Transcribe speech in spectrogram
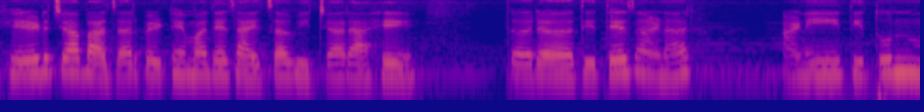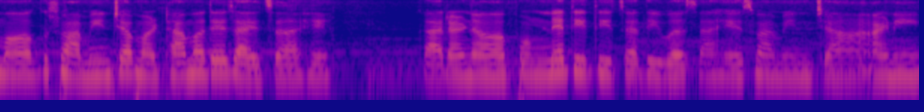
खेडच्या बाजारपेठेमध्ये जायचा विचार आहे. तर तिथे जाणार आणि तिथून मग स्वामींच्या मठामध्ये जायचं आहे. कारण पुण्यतिथीचा दिवस आहे स्वामींच्या आणि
